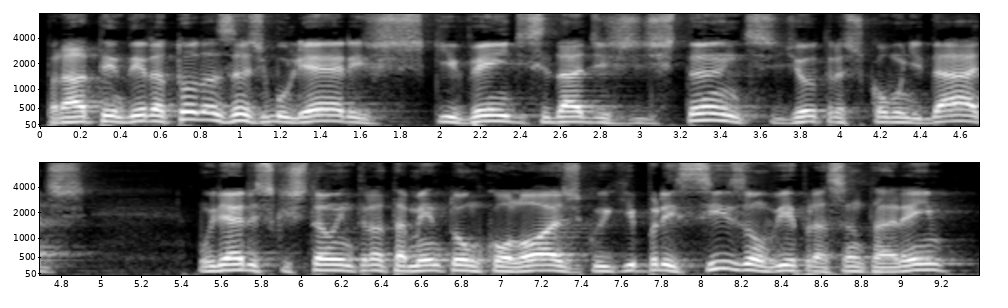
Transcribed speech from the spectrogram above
para atender a todas as mulheres que vêm de cidades distantes, de outras comunidades, mulheres que estão em tratamento oncológico e que precisam vir para Santarém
